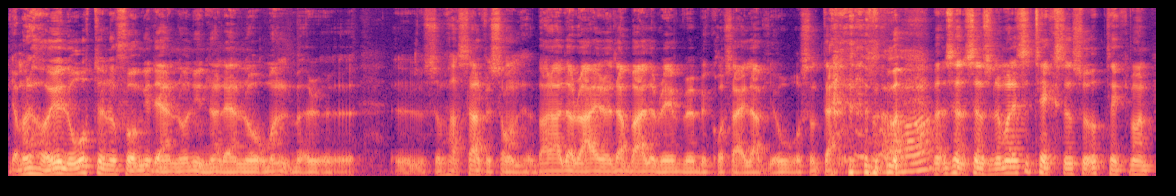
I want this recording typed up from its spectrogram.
Ja, man hör ju låten och sjunger den och nynnar den och man, eh, eh, som Hasse Alfredson, Bara the rider down by the river because I love you och sånt där. Ja. Men sen, sen så när man läser texten så upptäcker man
